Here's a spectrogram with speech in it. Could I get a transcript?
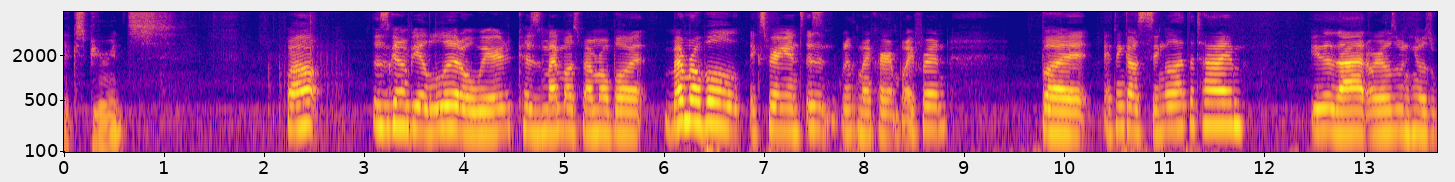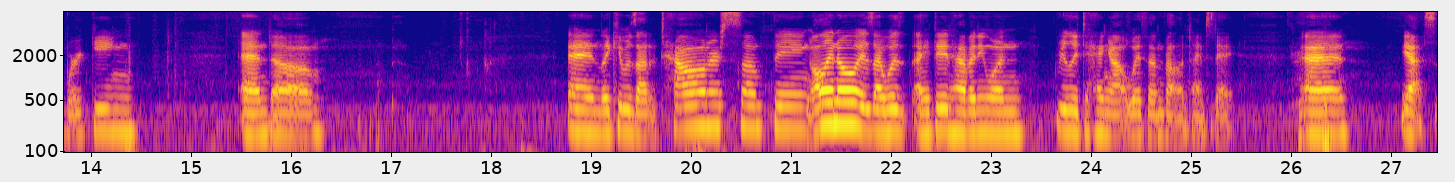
experience. Well, this is gonna be a little weird because my most memorable memorable experience isn't with my current boyfriend, but I think I was single at the time. Either that or it was when he was working, and um, and like he was out of town or something. All I know is I was I didn't have anyone really to hang out with on Valentine's Day, and yes,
